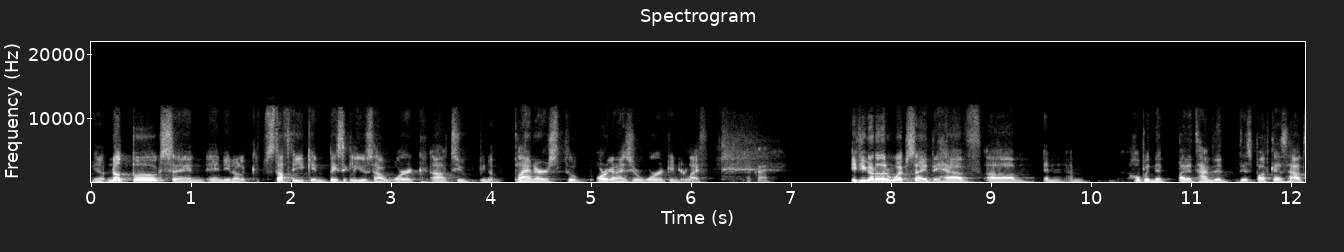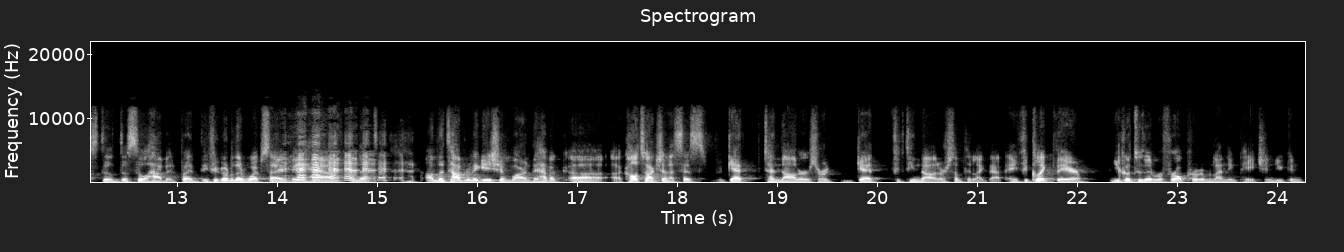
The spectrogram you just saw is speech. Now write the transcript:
you know notebooks and and you know like stuff that you can basically use at work uh, to you know planners to organize your work and your life. Okay. If you go to their website, they have um, and I'm hoping that by the time that this podcast out, still they'll still have it. But if you go to their website, they have on the, on the top navigation bar, they have a, uh, a call to action that says get ten dollars or get fifteen dollars, something like that. And if you click there, you go to the referral program landing page and you can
